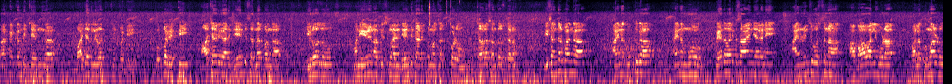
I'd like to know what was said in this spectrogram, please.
మార్కెట్ కమిటీ చైర్మన్గా బాధ్యత నిర్వర్తించినటువంటి గొప్ప వ్యక్తి ఆచార్య గారి జయంతి సందర్భంగా ఈరోజు మన యూనియన్ ఆఫీస్లో ఆయన జయంతి కార్యక్రమాలు జరుపుకోవడం చాలా సంతోషకరం. ఈ సందర్భంగా ఆయన గుర్తుగా ఆయన మూ పేదవారికి సహాయం చేయాలని ఆయన నుంచి వస్తున్న ఆ భావాల్ని కూడా వాళ్ళ కుమారుడు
